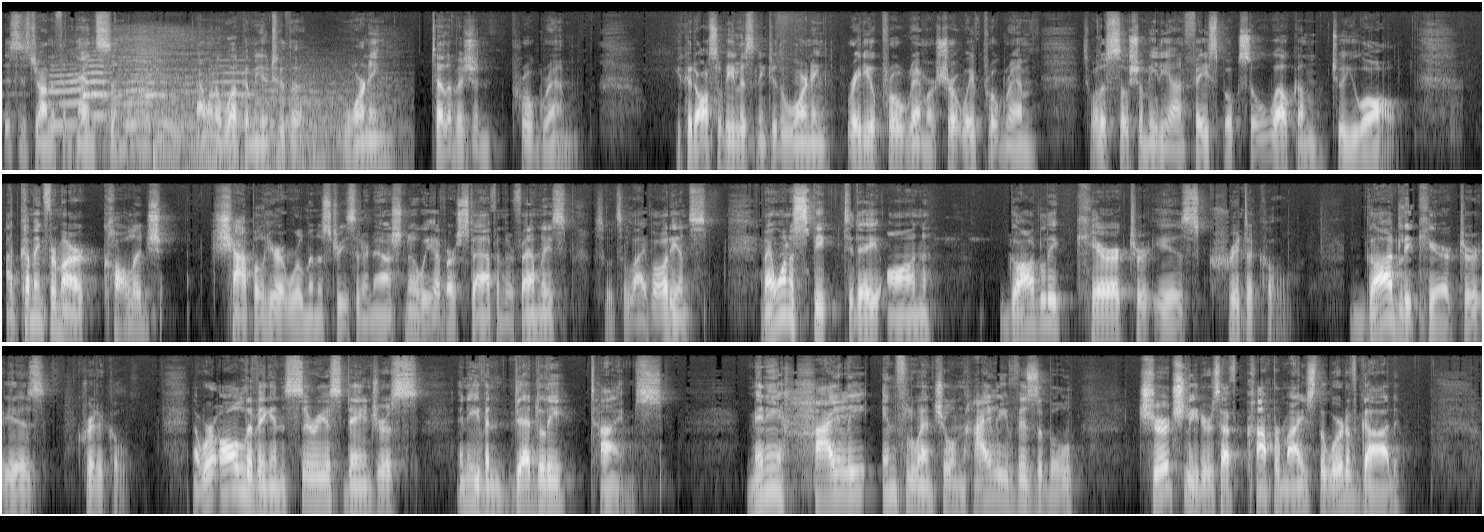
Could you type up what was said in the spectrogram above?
This is Jonathan Hanson. I want to welcome you to the Warning television program. You could also be listening to the Warning radio program or shortwave program, as well as social media on Facebook. So, welcome to you all. I'm coming from our college chapel here at World Ministries International. We have our staff and their families, so it's a live audience. And I want to speak today on godly character is critical. Godly character is critical. Now, we're all living in serious, dangerous, and even deadly times. Many highly influential and highly visible church leaders have compromised the Word of God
